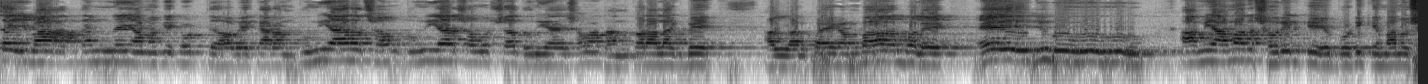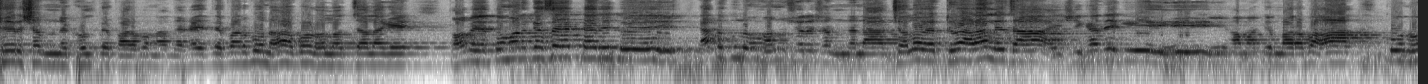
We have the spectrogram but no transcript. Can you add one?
চাইবা, তেমনি আমাকে করতে হবে। কারণ দুনিয়ার সব দুনিয়ার সমস্যা দুনিয়ায় সমাধান করা লাগবে। আল্লাহর পয়গম্বর বলে, এই যুবক আমি আমার শরীরকে, বডিকে মানুষের সামনে খুলতে পারব না, দেখাইতে পারব না, বড় লজ্জা লাগে। তবে তোমার কাছে একটা এতগুলো মানুষের সামনে না, চলো একটু আড়ালে যাই, সেখানে গিয়ে আমাকে মারবা। কোনো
